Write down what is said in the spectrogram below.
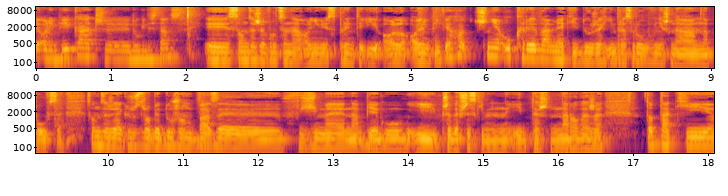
y, olimpijka czy długi dystans? Yy, Sądzę, że wrócę na Oli- sprinty i All Olimpikę, choć nie ukrywam jakich dużych imprez również na, na połówce. Sądzę, że jak już zrobię dużą bazę w zimę na biegu i przede wszystkim i też na rowerze, to taki e,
